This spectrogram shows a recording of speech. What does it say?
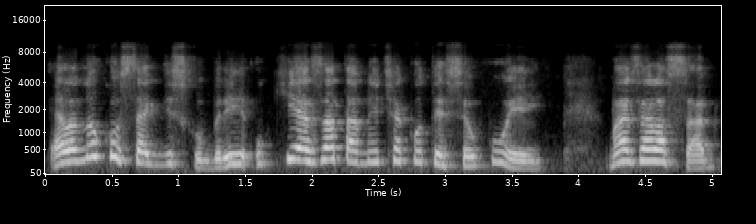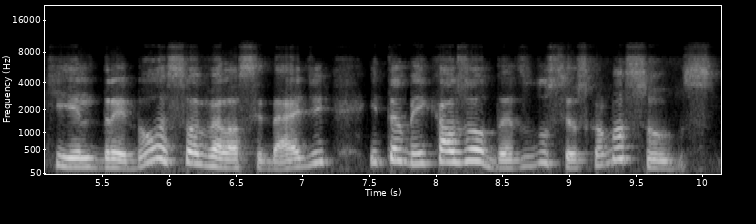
Ela não consegue descobrir o que exatamente aconteceu com ele, mas ela sabe que ele drenou a sua velocidade e também causou danos nos seus cromossomos.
